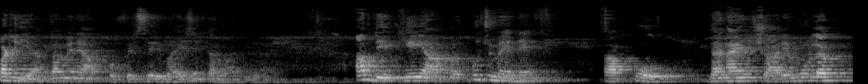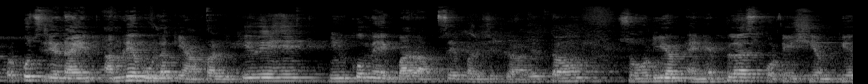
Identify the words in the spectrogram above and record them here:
पढ़ लिया था, मैंने आपको फिर से रिवाइज करवा दिया है। अब देखिए यहाँ पर कुछ मैंने आपको धनाइन क्षार्य मूलक और कुछ ऋणाइन अम्लीय मूलक यहाँ पर लिखे हुए हैं। इनको मैं एक बार आपसे परिचित करा देता हूँ। Sodium N A plus potassium K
